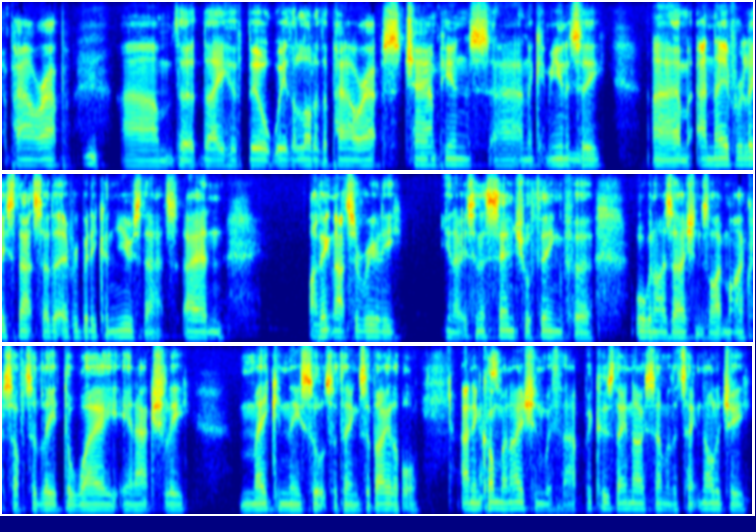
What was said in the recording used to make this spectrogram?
a Power App mm. um, that they have built with a lot of the Power Apps champions uh, and the community, mm. and they've released that so that everybody can use that. And I think that's a really you know it's an essential thing for organizations like microsoft to lead the way in actually making these sorts of things available. And in combination with that, because they know some of the technology,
